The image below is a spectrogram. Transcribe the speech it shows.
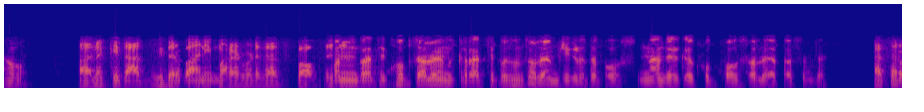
हो. हा नक्कीच आज विदर्भ आणि मराठवाड्यात आज पावसाची पण रात्री खूप चालू आहे. रात्रीपासून चालू आहे आमच्या इकडे तर पाऊस. नांदेडकडे खूप पाऊस चालू आहे आता सध्या. हा सर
